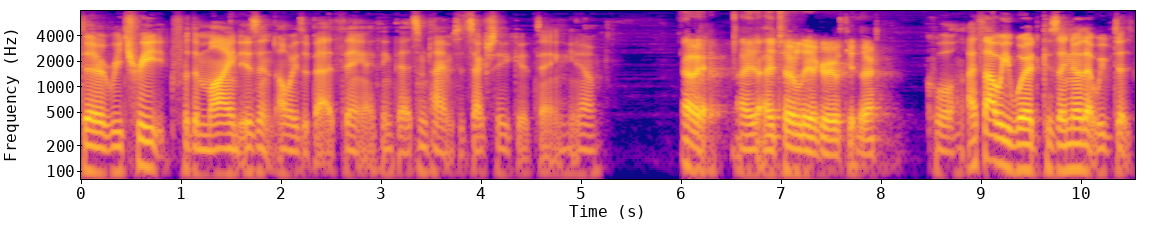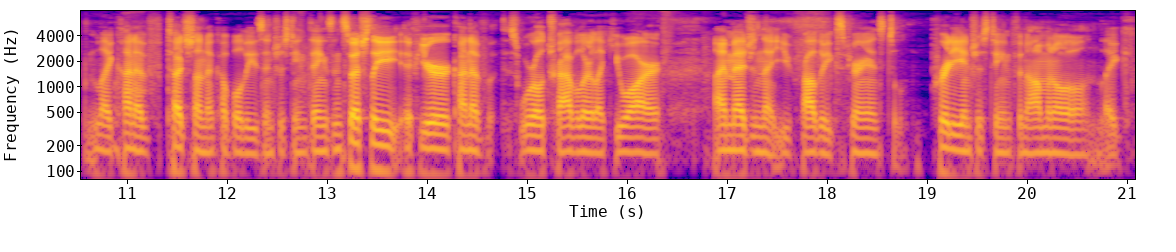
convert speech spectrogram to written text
the retreat for the mind isn't always a bad thing. I think that sometimes it's actually a good thing, you know. Oh yeah, I, I totally agree with you there. Cool. I thought we would because I know that we've like kind of touched on a couple of these interesting things, and especially if you're kind of this world traveler like you are. I imagine that you've probably experienced pretty interesting, phenomenal like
